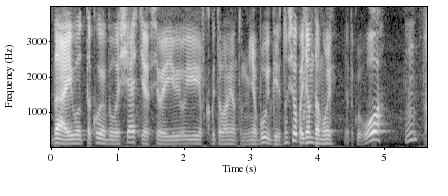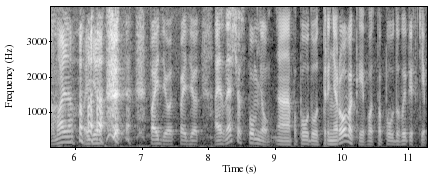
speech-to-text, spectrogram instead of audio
Да, и вот такое было счастье, все, и, и в какой-то момент он меня будет, говорит, ну все, пойдем домой. Я такой, о, м, нормально, пойдет. Пойдет, пойдет. А я знаешь, что вспомнил а, по поводу вот тренировок и вот по поводу выпивки?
